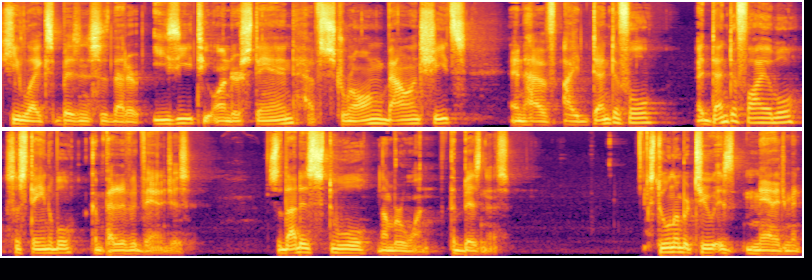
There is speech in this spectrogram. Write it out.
He likes businesses that are easy to understand, have strong balance sheets, and have identifiable, identifiable, sustainable competitive advantages. So that is stool number one, the business. Stool number two is management.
